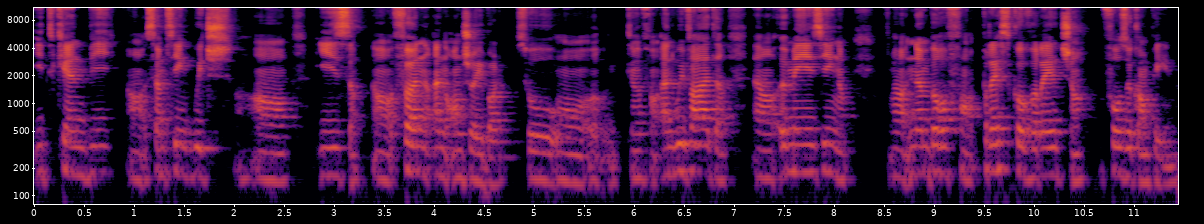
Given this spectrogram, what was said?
it can be something which is fun and enjoyable. So, and we've had amazing uh, number of press coverage for the campaign.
